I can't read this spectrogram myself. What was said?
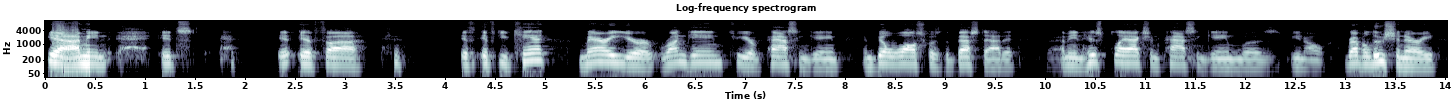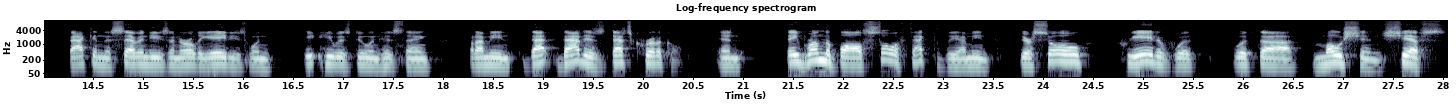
Yeah, I mean, it's if uh, if if you can't marry your run game to your passing game, and Bill Walsh was the best at it. Right. I mean, his play action passing game was you know revolutionary back in the 70s and early 80s when he, he was doing his thing. But I mean that that is that's critical, and they run the ball so effectively. I mean they're so creative with with uh, motion shifts,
